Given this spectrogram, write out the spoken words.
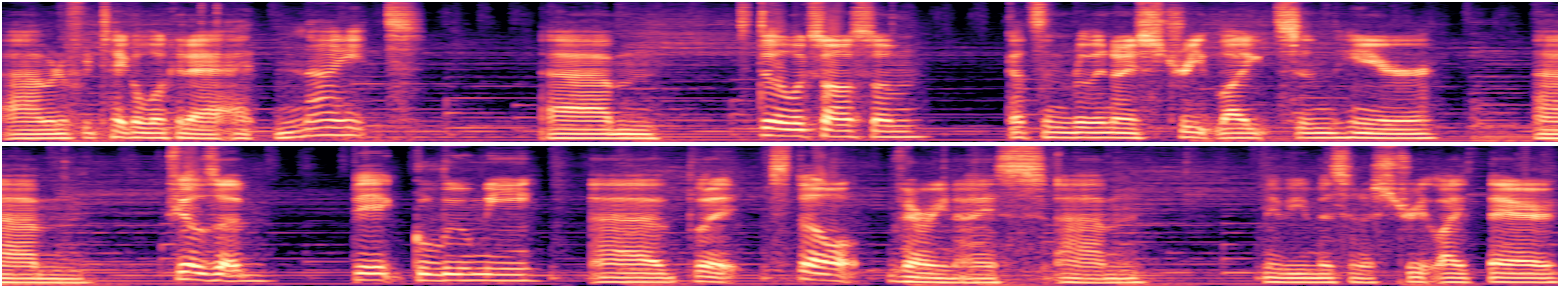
Um, and if we take a look at it at night, um, still looks awesome. Got some really nice street lights in here. Um, feels a bit gloomy, uh, but still very nice. Um, maybe missing a street light there.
